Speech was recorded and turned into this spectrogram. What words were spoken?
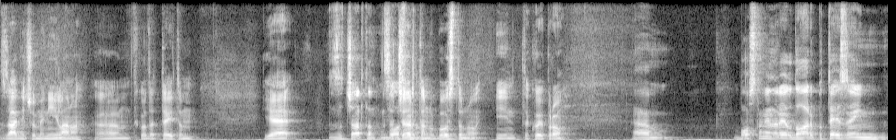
zadnjič omenili. No? Um, tako da Tatum je začrtan, začrtan v Bostonu in tako je prav. Um, Boston je naredil dobre poteze in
